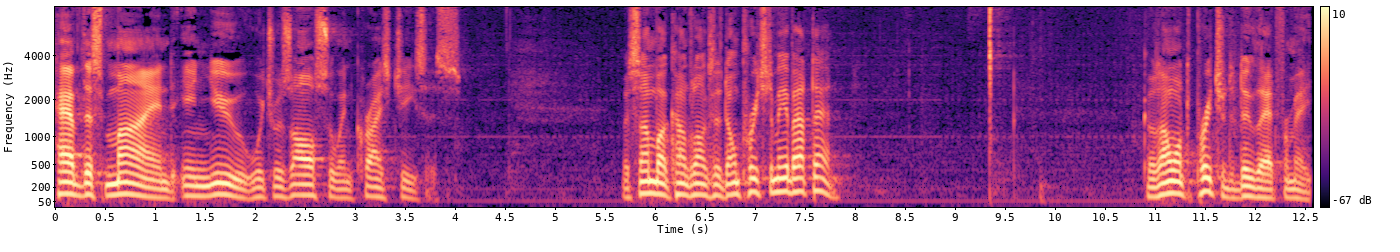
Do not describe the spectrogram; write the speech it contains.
Have this mind in you, which was also in Christ Jesus. But someone comes along and says, Don't preach to me about that. Because I want the preacher to do that for me.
